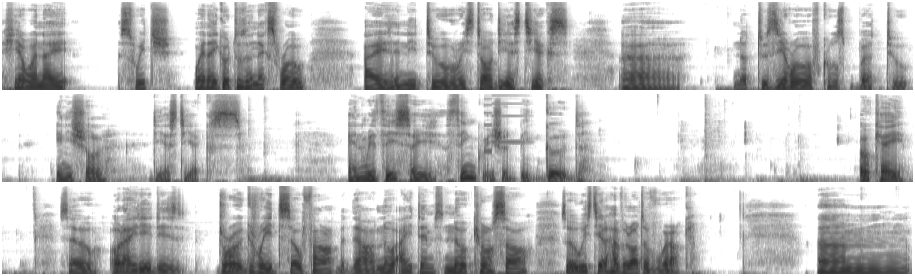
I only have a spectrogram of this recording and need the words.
here when I switch when I go to the next row I need to restore DSTX uh, not to zero of course but to initial the STX and with this I think we should be good. Okay so all I did is draw a grid so far but there are no items no cursor so we still have a lot of work. Um,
